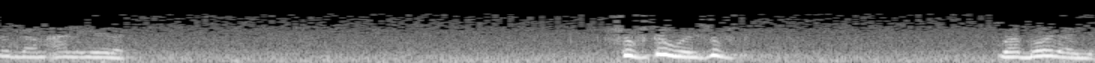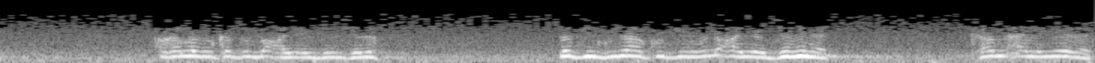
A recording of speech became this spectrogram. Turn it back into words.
midkaa maxaa la yeelay? Shufto wey shufto waa boodaya. Aqaladu ka dumbacaya ay daynsado dadkii gudaha ku jiro dhacayaa jebinay kaa maxaa la yeelaya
